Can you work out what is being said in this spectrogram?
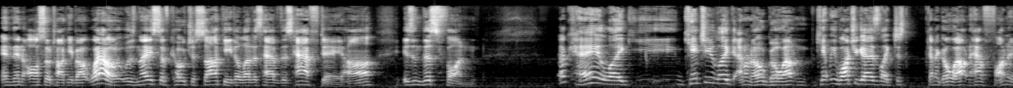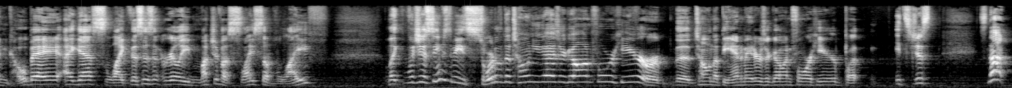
and then also talking about, wow, it was nice of Coach Asaki to let us have this half day, huh? Isn't this fun? Okay, like, can't you, like, I don't know, go out and, can't we watch you guys, like, just kind of go out and have fun in Kobe, I guess. Like this isn't really much of a slice of life. Like which just seems to be sort of the tone you guys are going for here or the tone that the animators are going for here, but it's just it's not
